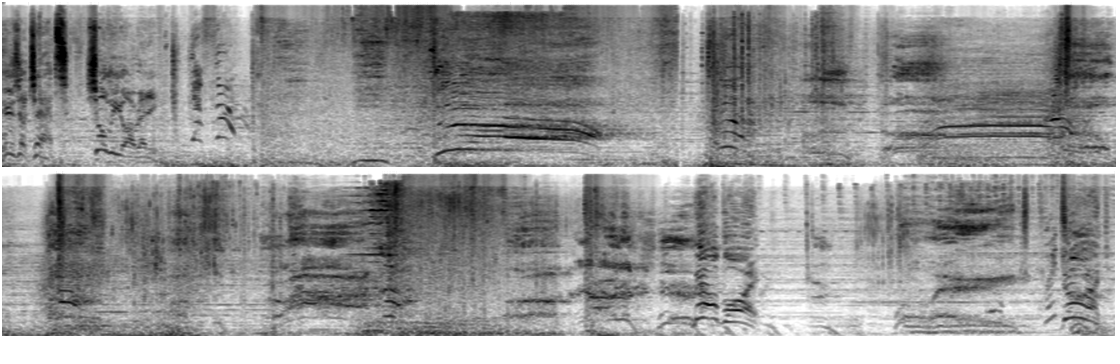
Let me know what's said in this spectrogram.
Here's your chance. Show me already. Yes, sir! Boy! What? Do it!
